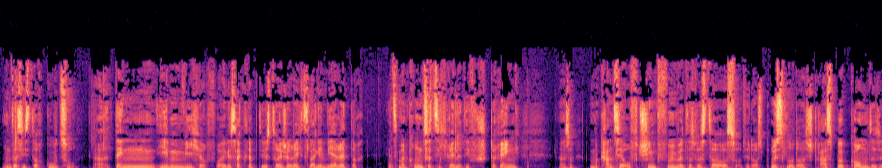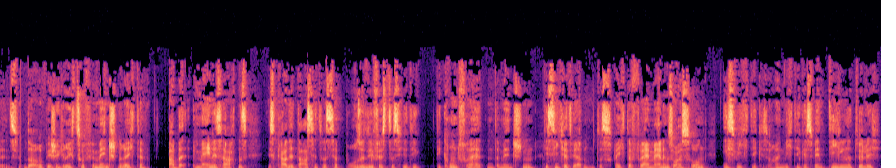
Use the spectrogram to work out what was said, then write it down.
und das ist auch gut so. Ja, denn eben, wie ich auch vorher gesagt habe, die österreichische Rechtslage wäre doch jetzt mal grundsätzlich relativ streng. Also man kann sehr oft schimpfen über das, was da aus, entweder aus Brüssel oder aus Straßburg kommt, also der Europäische Gerichtshof für Menschenrechte. Aber meines Erachtens ist gerade das etwas sehr Positives, dass hier die, die Grundfreiheiten der Menschen gesichert werden. Und das Recht auf freie Meinungsäußerung ist wichtig, ist auch ein wichtiges Ventil natürlich.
